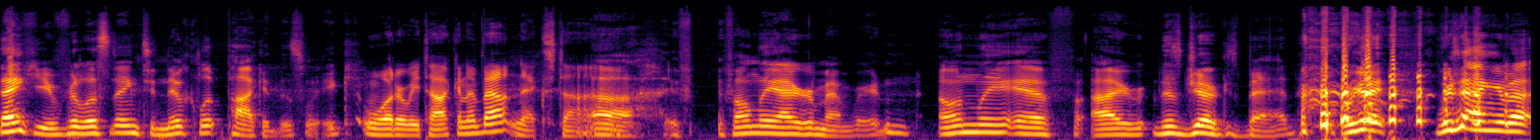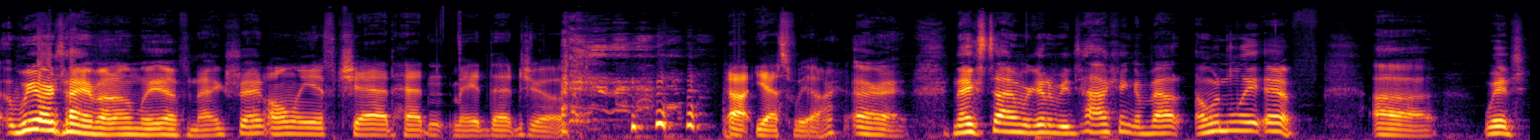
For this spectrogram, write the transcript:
Thank you for listening to No Clip Podcast this week. What are we talking about next time? Uh, if if only I remembered. Only if I this joke is bad. We're gonna we're talking about we are talking about only if next, right? Only if Chad hadn't made that joke. uh, yes, we are. All right. Next time we're gonna be talking about only if, uh, which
